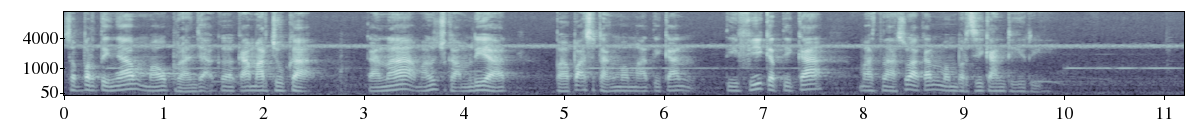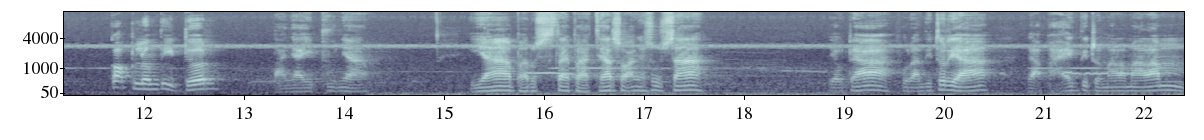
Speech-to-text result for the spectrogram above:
sepertinya mau beranjak ke kamar juga karena Mas juga melihat bapak sedang mematikan TV ketika Mas Nasu akan membersihkan diri. Kok belum tidur? Tanya ibunya. Iya, baru selesai belajar soalnya susah. Ya udah, buruan tidur ya. Gak baik tidur malam-malam.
